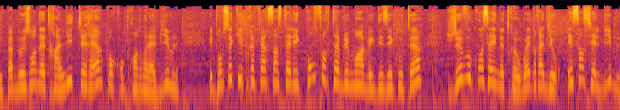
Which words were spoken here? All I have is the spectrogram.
Et pas besoin d'être un littéraire pour comprendre la Bible. Et pour ceux qui préfèrent s'installer confortablement avec des écouteurs, je vous conseille notre web radio Essentiel Bible.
